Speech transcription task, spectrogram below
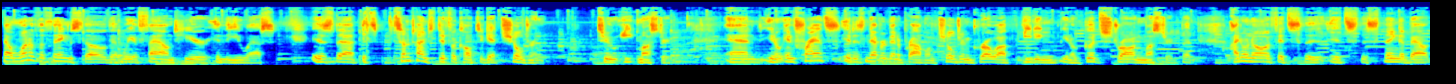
Now, one of the things, though, that we have found here in the US is that it's sometimes difficult to get children to eat mustard. And, you know, in France, it has never been a problem. Children grow up eating, you know, good, strong mustard. But I don't know if it's the it's this thing about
